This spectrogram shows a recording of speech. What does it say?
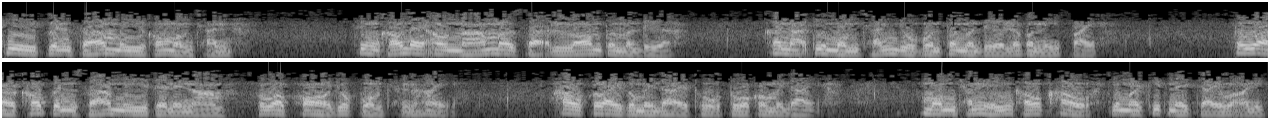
ที่เป็นสามีของหม่อมฉัน ซึ่งเขาได้เอาหนามมาสะล้อมต้นมะเดือ่อขณะที่หม่อมฉันอยู่บนต้นมะเดื่อแล้วก็หนีไป เพราะว่าเขาเป็นสามีแต่ในนาม ราะว่าพ่อยกหม่อมฉันให้ เข้าใกล้ก็ไม่ได้ถูกตัวก็ไม่ได้มอมฉันเห็นเขาเข้าจะมาคิดในใจว่าอนิจ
